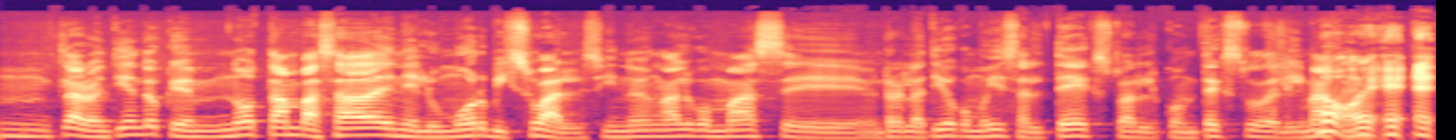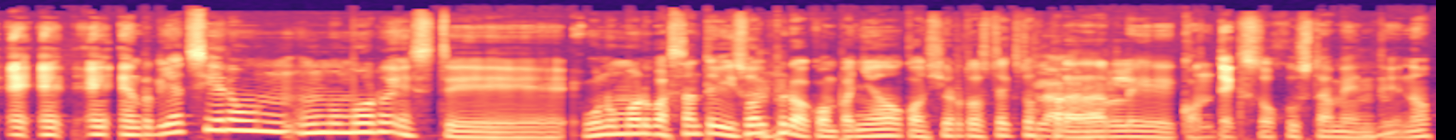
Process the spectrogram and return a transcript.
Mm, claro, entiendo que no tan basada en el humor visual, sino en algo más eh, relativo, como dices, al texto, al contexto de la imagen. No, eh, eh, en realidad sí era un, humor, este, un humor bastante visual, pero acompañado con ciertos textos para darle contexto justamente, ¿no?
